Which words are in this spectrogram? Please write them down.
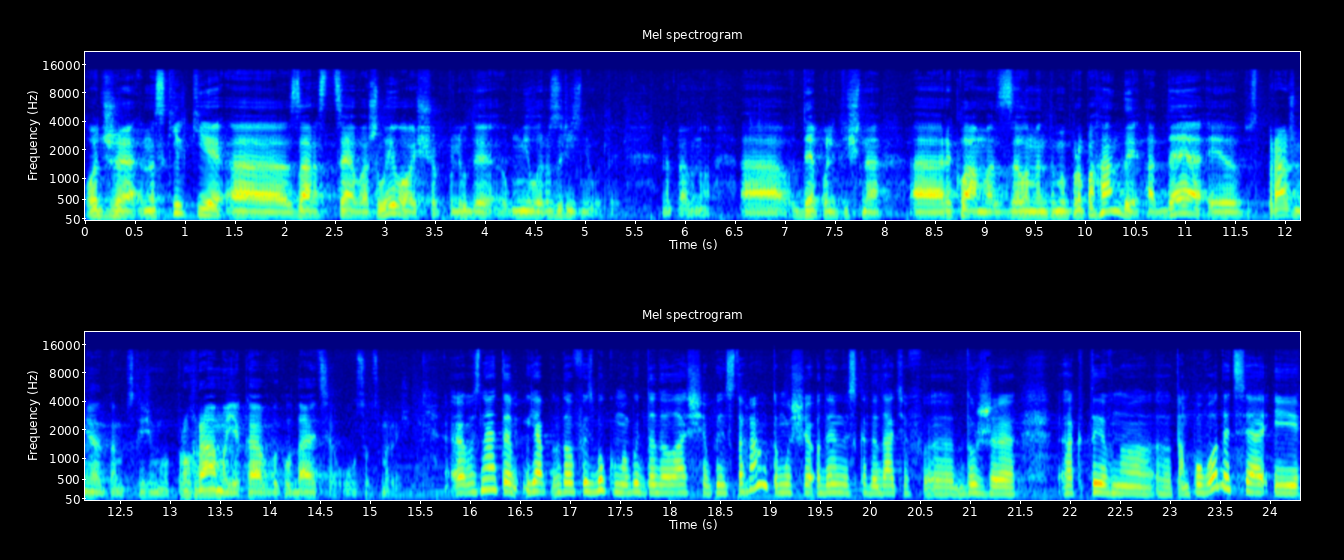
Отже, наскільки е, зараз це важливо, щоб люди вміли розрізнювати, напевно, е, де політична реклама з елементами пропаганди, а де е, справжня там, скажімо, програма, яка викладається у соцмережі. Е, Ви знаєте, я до Фейсбуку, мабуть, додала ще б інстаграм, тому що один із кандидатів е, дуже активно е, там поводиться, і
